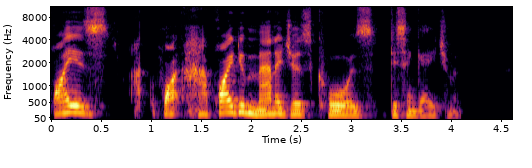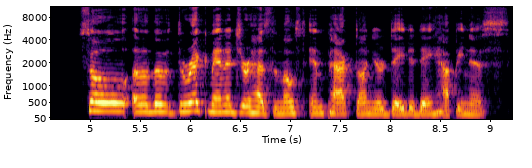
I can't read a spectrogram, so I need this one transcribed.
why is, why, why do managers cause disengagement? So uh, the direct manager has the most impact on your day to day happiness.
